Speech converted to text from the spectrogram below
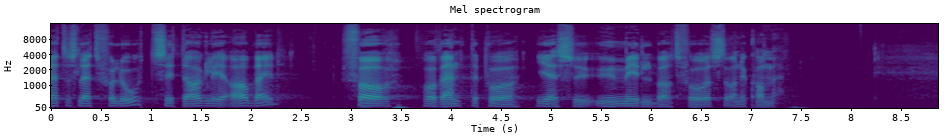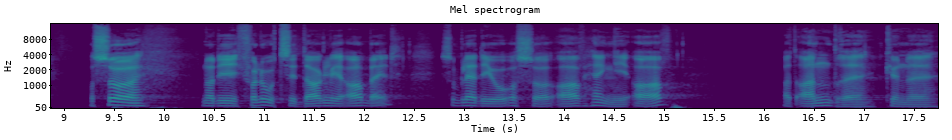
rett og slett forlot sitt daglige arbeid for å vente på Jesu umiddelbart forestående komme. Og så, når de forlot sitt daglige arbeid, så ble de jo også avhengig av at andre kunne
